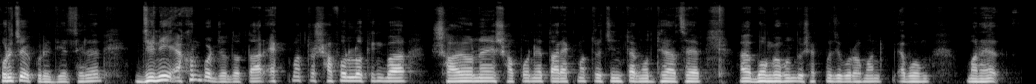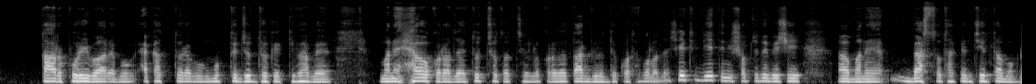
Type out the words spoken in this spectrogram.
পরিচয় করে দিয়েছিলেন, যিনি এখন পর্যন্ত তার একমাত্র সাফল্য কিংবা শয়নে, স্বপনে তার একমাত্র চিন্তার মধ্যে আছে বঙ্গবন্ধু শেখ মুজিবুর রহমান এবং মানে তার পরিবার এবং একাত্তর এবং মুক্তিযুদ্ধকে কীভাবে মানে হেয় করা যায়, তুচ্ছ তাচ্ছিল্য করা যায়, তার বিরুদ্ধে কথা বলা যায়, সেটি নিয়ে তিনি সবচেয়ে বেশি মানে ব্যস্ত থাকেন, চিন্তামগ্ন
